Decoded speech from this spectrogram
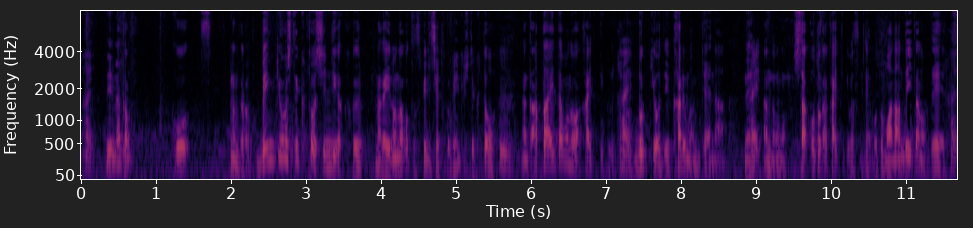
はい。でなんかこうすなんだろう勉強していくと心理学なんかいろんなことスピリチュアルとか勉強していくと、うん。なんか与えたものが返ってくるとか、はい。仏教でいうカルマみたいな、ねはい。あのしたことが返ってきますみたいなことを学んでいたので、はい。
